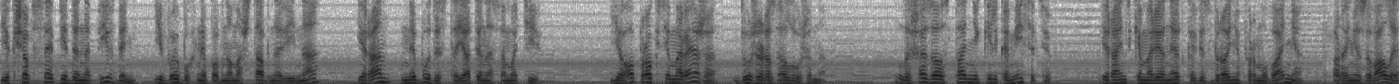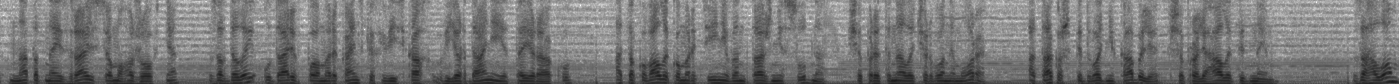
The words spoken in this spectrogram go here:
якщо все піде на південь і вибухне повномасштабна війна, Іран не буде стояти на самоті. Його проксі-мережа дуже розгалужена. Лише за останні кілька місяців іранські маріонеткові збройні формування організували напад на Ізраїль 7 жовтня, завдали ударів по американських військах в Йорданії та Іраку, атакували комерційні вантажні судна, що перетинали Червоне море, а також підводні кабелі, що пролягали під ним. Загалом,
